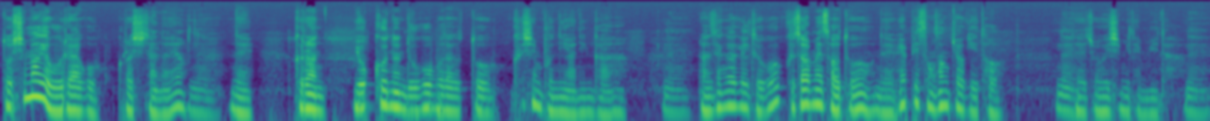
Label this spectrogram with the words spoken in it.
또 심하게 우려하고 그러시잖아요. 네, 네. 그런 욕구는 누구보다도 또 크신 분이 아닌가라는 네, 생각이 들고 그 점에서도 네, 회피성 성격이 더 네, 네, 좀 의심이 됩니다. 네.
